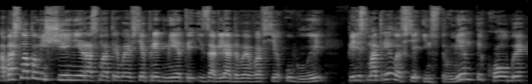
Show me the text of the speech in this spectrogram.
обошла помещение, рассматривая все предметы и заглядывая во все углы, пересмотрела все инструменты, колбы,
